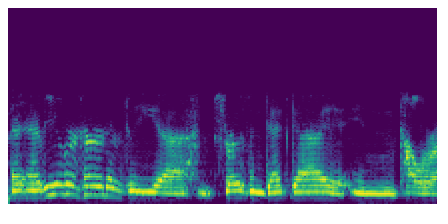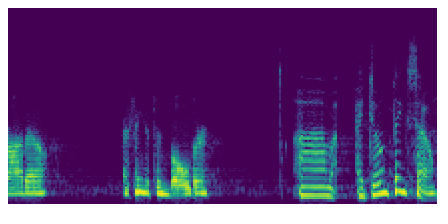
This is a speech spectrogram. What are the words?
Have you ever heard of the uh, frozen dead guy in Colorado? I think it's in Boulder. Um, I don't think so.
